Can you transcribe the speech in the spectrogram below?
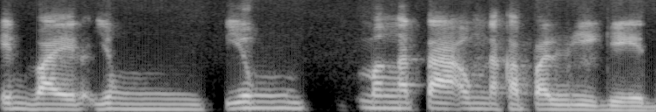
envir- yung yung mga taong nakapaligid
